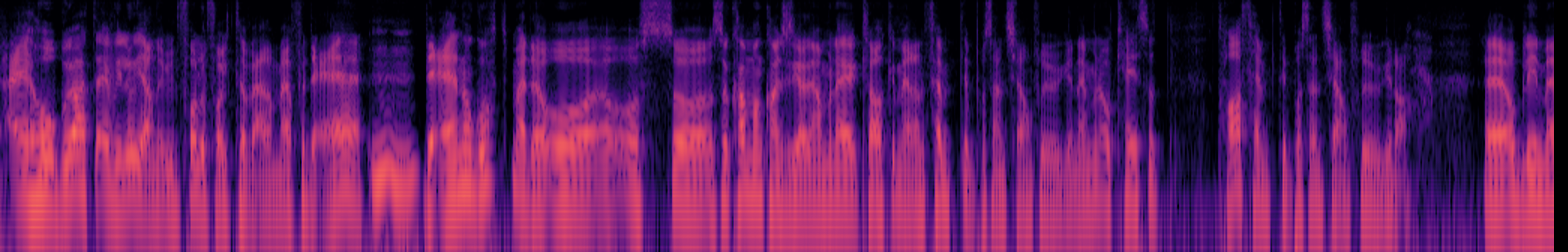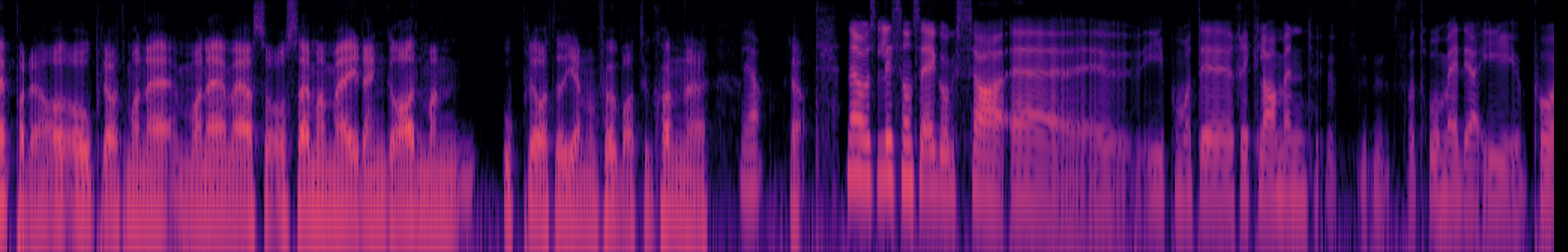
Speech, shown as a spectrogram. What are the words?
Jeg håper jo at jeg vil jo gjerne utfordre folk til å være med, for det er, Mm. det er noe godt med det. Og, og så, så kan man kanskje si at ja, men jeg klarer ikke mer enn 50 skjermfri uke. Nei, men OK, så ta 50 skjermfri uke, da. Eh, og bli med på det, og, og oppleve at man er, man er med. altså, Og så er man med i den grad man opplever at det er gjennomførbart. Du kan eh, Ja. Ja. Nei, og litt sånn som jeg òg sa eh, i på en måte reklamen for Tro Media i, på,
